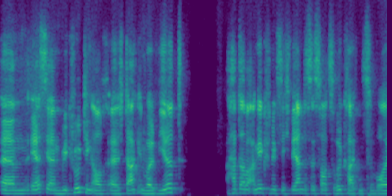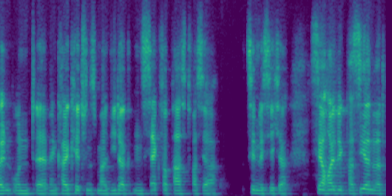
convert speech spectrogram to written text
Ähm, er ist ja im Recruiting auch äh, stark involviert, hat aber angekündigt, sich während der Saison zurückhalten zu wollen. Und äh, wenn Kyle Kitchens mal wieder einen Sack verpasst, was ja ziemlich sicher sehr häufig passieren wird,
